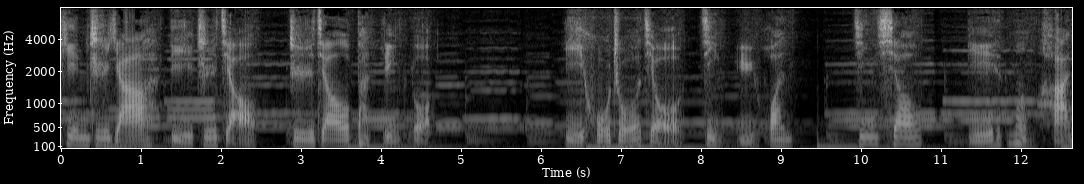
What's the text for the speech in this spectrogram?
天之涯，地之角。知交半零落，一壶浊酒尽余欢。今宵别梦寒。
